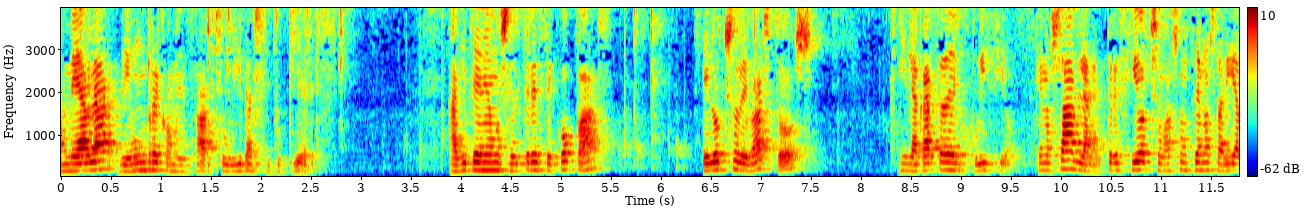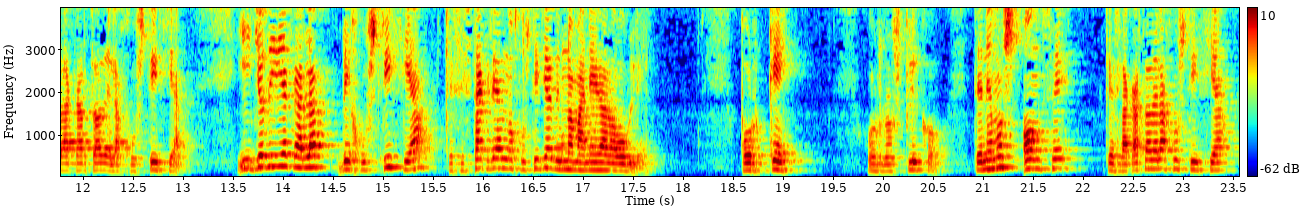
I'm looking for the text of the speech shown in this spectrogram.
Me habla de un recomenzar tu vida si tú quieres. Aquí tenemos el 3 de copas, el 8 de bastos y la carta del juicio, que nos habla, el 3 y 8 más 11 nos daría la carta de la justicia. Y yo diría que habla de justicia, que se está creando justicia de una manera doble. ¿Por qué? Os lo explico. Tenemos 11, que es la carta de la justicia,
